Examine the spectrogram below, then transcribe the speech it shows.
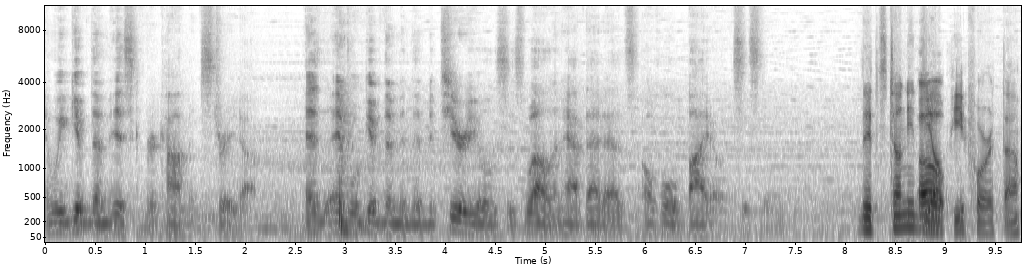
and we give them ISK for comets straight up and, and we'll give them in the materials as well and have that as a whole buyout system. They'd still need the Oh. LP for it though.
